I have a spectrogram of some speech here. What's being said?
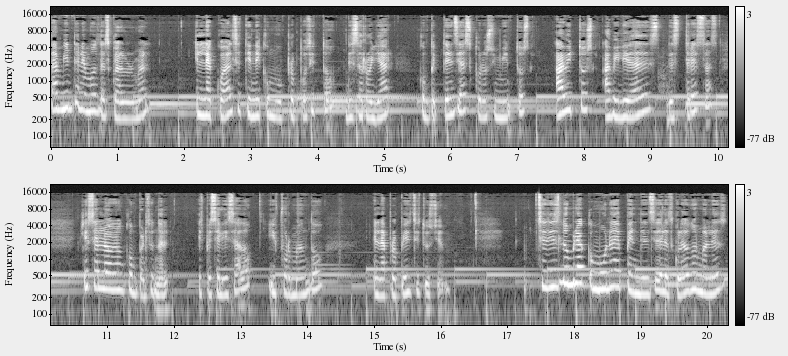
También tenemos la escuela normal, en la cual se tiene como propósito desarrollar competencias, conocimientos, hábitos, habilidades, destrezas que se logran con personal especializado y formando en la propia institución. Se vislumbra como una dependencia de las escuelas normales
